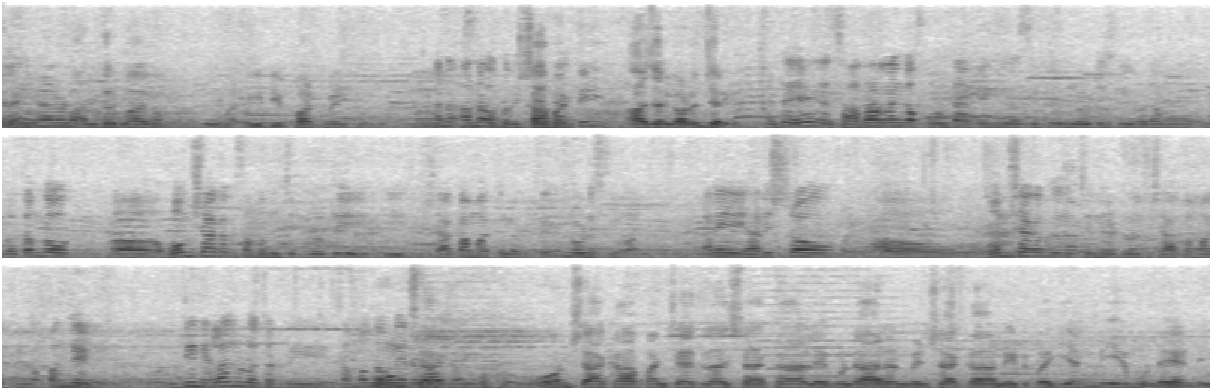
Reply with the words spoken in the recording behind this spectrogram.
తెలంగాణలో అంతర్భాగం ఈ డిపార్ట్మెంట్ అన్న ఒక విషయం. కాబట్టి హాజరు కావడం జరిగింది. అంటే సాధారణంగా ఫోన్ ట్యాపింగ్ సిట్టు నోటీసులు ఇవ్వడము గతంలో హోంశాఖకు సంబంధించినటువంటి ఈ శాఖ మాత్యులకు నోటీసులు ఇవ్వాలి. కానీ హరీష్ రావు హోంశాఖకు చెందినటువంటి శాఖ మాత్యంగా పనిచేయలేదు. దీన్ని ఎలా చూడొచ్చు సంబంధం హోంశాఖ పంచాయతీరాజ్ శాఖ లేకుంటే ఆర్ఎన్బిన్ శాఖ నీటిపై ఇవన్నీ ఏమి ఉండయండి.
